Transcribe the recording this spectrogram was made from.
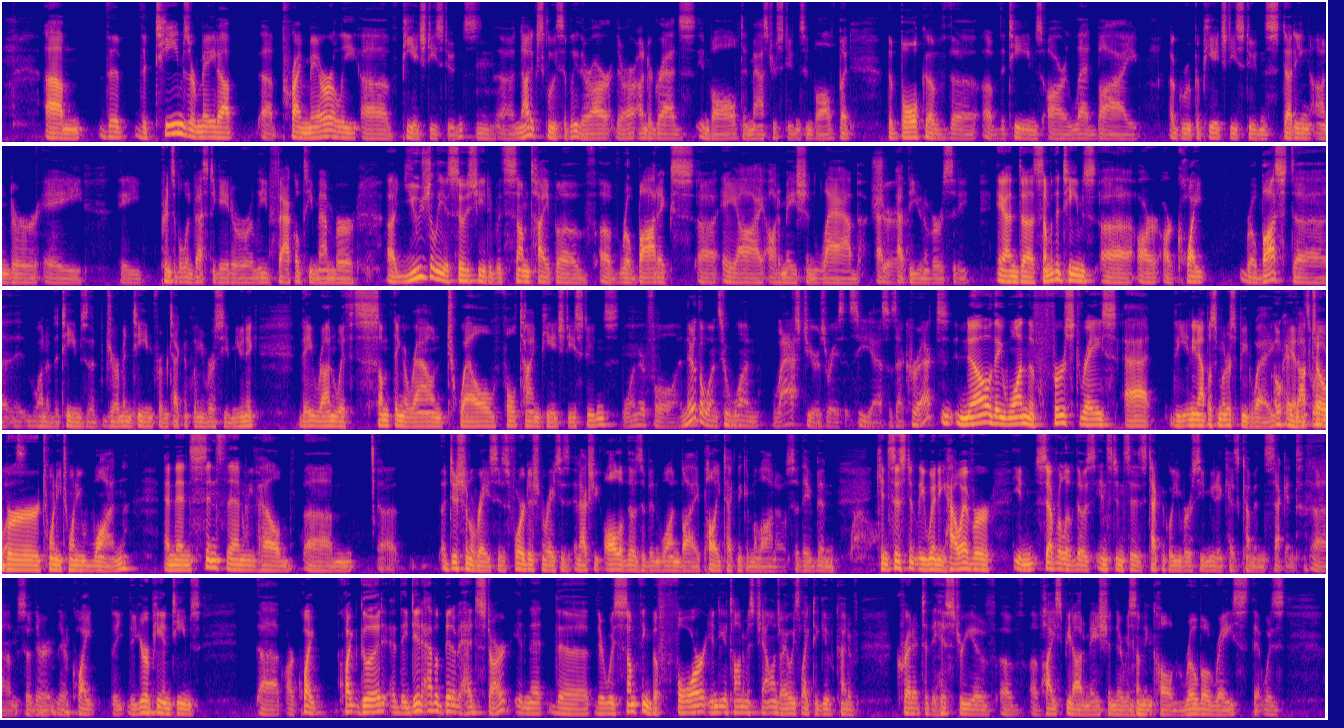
Um, the the teams are made up uh, primarily of PhD students, mm. uh, not exclusively. There are there are undergrads involved and master's students involved, but the bulk of the of the teams are led by a group of PhD students studying under a a principal investigator or a lead faculty member, uh, usually associated with some type of, of robotics, uh, AI, automation lab at, sure. at the university. And uh, some of the teams uh, are, are quite robust. Uh, one of the teams, the German team from Technical University of Munich, they run with something around 12 full-time PhD students. Wonderful. And they're the ones who won last year's race at CES. Is that correct? No, they won the first race at the Indianapolis Motor Speedway okay, in October 2021. And then since then, we've held um, uh, additional races, four additional races, and actually all of those have been won by Politecnico di Milano. So they've been wow. consistently winning. However, in several of those instances, Technical University of Munich has come in second. Um, so they're they're quite the, the European teams. Uh, are quite quite good. They did have a bit of a head start in that the there was something before Indy Autonomous Challenge. I always like to give kind of credit to the history of of, of high speed automation. There was mm-hmm. something called Roborace that was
